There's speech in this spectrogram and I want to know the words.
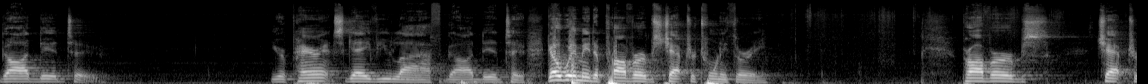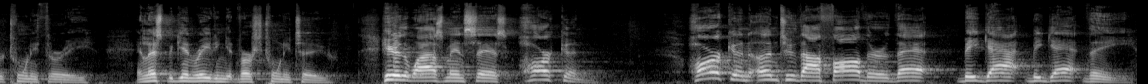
God did too. Your parents gave you life. God did too. Go with me to Proverbs chapter 23. Proverbs chapter 23. And let's begin reading at verse 22. Here the wise man says, Hearken, hearken unto thy father that begat, begat thee,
